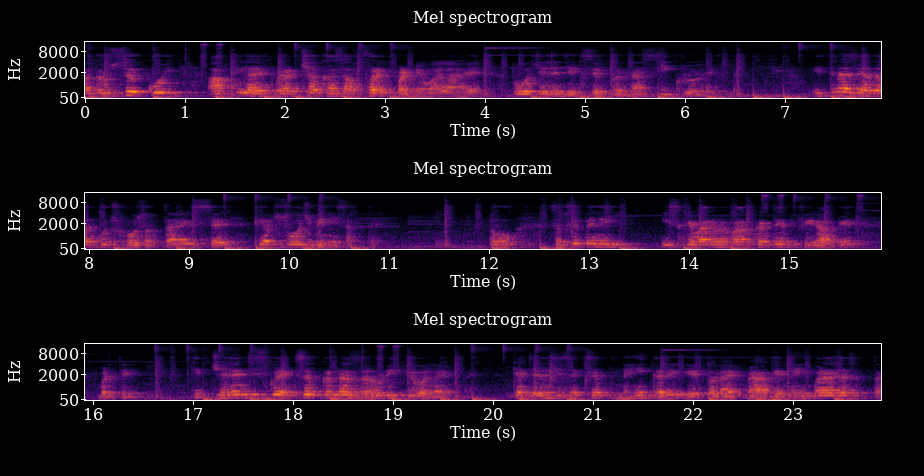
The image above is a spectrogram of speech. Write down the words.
अगर उससे कोई आपकी लाइफ में अच्छा खासा फ़र्क पड़ने वाला है तो वो चैलेंज एक्सेप्ट करना सीख लो लाइफ में। इतना ज़्यादा कुछ हो सकता है इससे कि आप सोच भी नहीं सकते। तो सबसे पहले इसके बारे में बात करते हैं, फिर आगे बढ़ते कि चैलेंजेस को एक्सेप्ट करना ज़रूरी क्यों है लाइफ में? क्या चैलेंजेस एक्सेप्ट नहीं करेंगे तो लाइफ में आगे नहीं बढ़ा जा सकता?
